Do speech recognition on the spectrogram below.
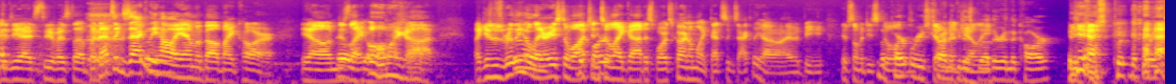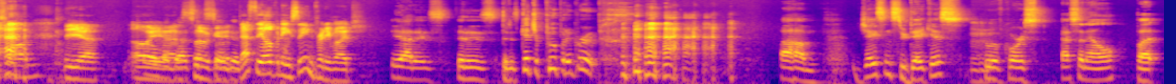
too bad. yeah, it's too messed up. But that's exactly how I am about my car. You know, I'm just Oh, like, God. oh my god. Like it was really Oh, hilarious to watch part- until I got a sports car, and I'm like, that's exactly how I would be if somebody The part where he's trying to get his brother in the car and he Yeah. keeps putting the brakes on. Yeah. Oh, Oh yeah, God, so, that's so good. good. That's the opening scene, pretty much. Yeah, it is. It is. It is. Get your poop in a group. Um, Jason Sudeikis, Mm-hmm. who of course SNL, but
